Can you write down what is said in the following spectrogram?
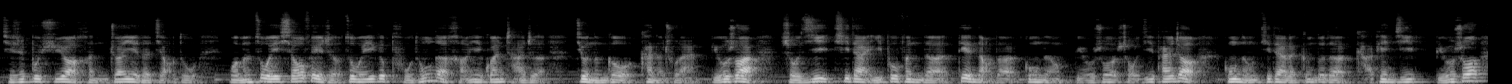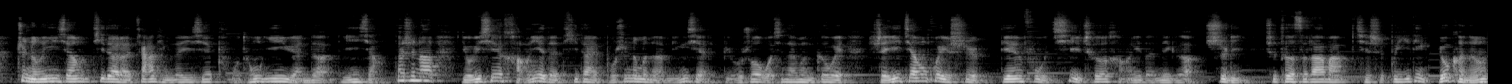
其实不需要很专业的角度，我们作为消费者，作为一个普通的行业观察者。就能够看得出来，比如说啊，手机替代一部分的电脑的功能，比如说手机拍照功能替代了更多的卡片机，比如说智能音箱替代了家庭的一些普通音源的音响。但是呢，有一些行业的替代不是那么的明显，比如说我现在问各位，谁将会是颠覆汽车行业的那个势力？是特斯拉吗？其实不一定，有可能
